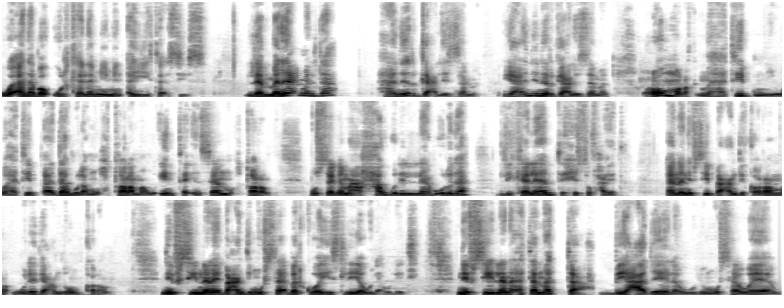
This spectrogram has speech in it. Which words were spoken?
وأنا بقول كلامي من أي تأسيس. لما نعمل ده هنرجع للزمن. يعني نرجع للزمن؟ عمرك ما هتبني وهتبقى دولة محترمة وأنت إنسان محترم. بص يا جماعة حول اللي أنا بقوله ده لكلام تحسه في حياتك. أنا نفسي يبقى عندي كرامة وولادي عندهم كرامة. نفسي إن أنا يبقى عندي مستقبل كويس ليا ولأولادي. نفسي إن أنا أتمتع بعدالة وبمساواة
